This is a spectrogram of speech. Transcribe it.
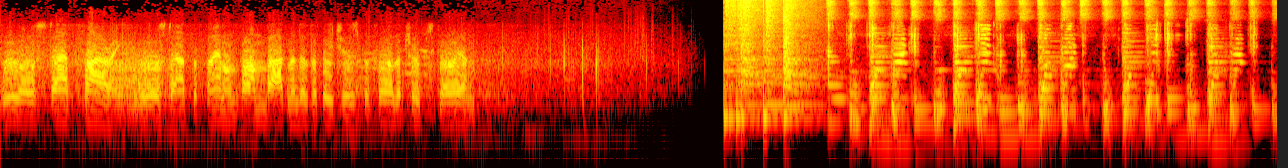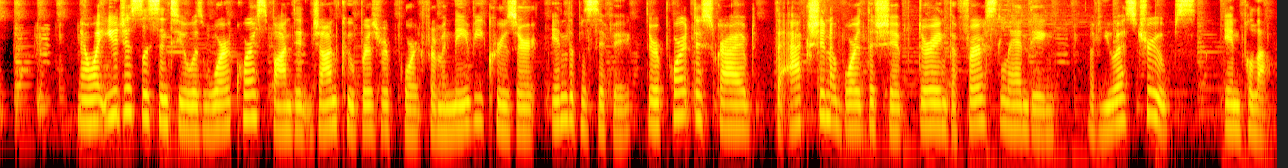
we will start firing. We will start the final bombardment of the beaches before the troops go in. Now, what you just listened to was war correspondent John Cooper's report from a Navy cruiser in the Pacific. The report described the action aboard the ship during the first landing of U.S. troops in Palau.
